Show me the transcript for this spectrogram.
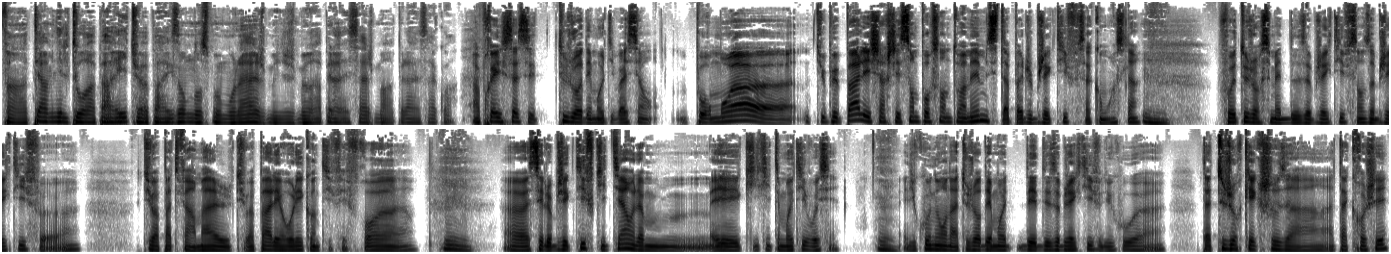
enfin, terminer le tour à Paris, tu vois, par exemple, dans ce moment-là, je me, je me rappellerai ça, je me rappellerai ça, quoi. Après, ça, c'est toujours des motivations. Pour moi, euh, tu peux pas aller chercher 100% de toi-même si t'as pas d'objectif. Ça commence là. Faut toujours se mettre des objectifs. Sans objectif, euh, tu vas pas te faire mal. Tu vas pas aller rouler quand il fait froid. Hmm. Euh, c'est l'objectif qui tient et qui, qui te motive aussi. Hmm. Et du coup, nous, on a toujours des, des, des objectifs. Du coup, euh, t'as toujours quelque chose à, à t'accrocher.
